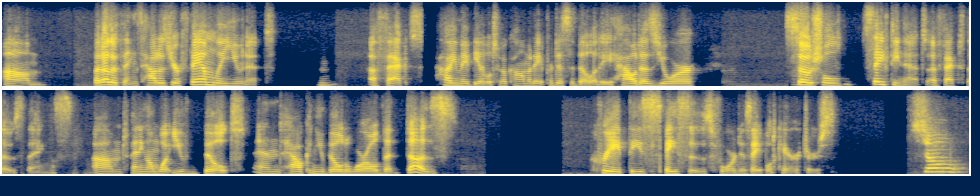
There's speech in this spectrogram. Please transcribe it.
um, but other things. How does your family unit affect how you may be able to accommodate for disability? How does your social safety net affect those things, um, depending on what you've built and how can you build a world that does create these spaces for disabled characters? So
